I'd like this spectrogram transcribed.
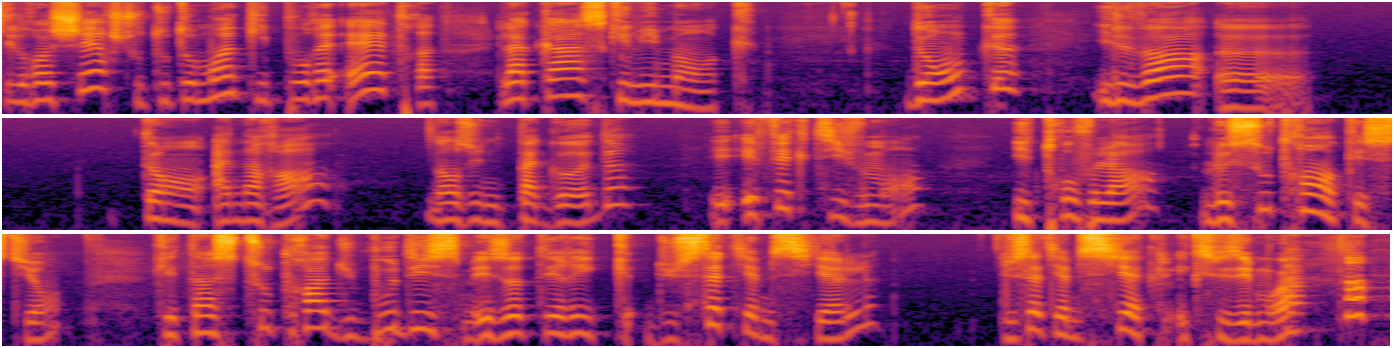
qu'il recherche, ou tout au moins qui pourrait être la case qui lui manque. Donc, il va euh, dans à Nara, dans une pagode, et effectivement, il trouve là le sutra en question, qui est un sutra du bouddhisme ésotérique du 7e siècle, du 7e siècle, excusez-moi.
